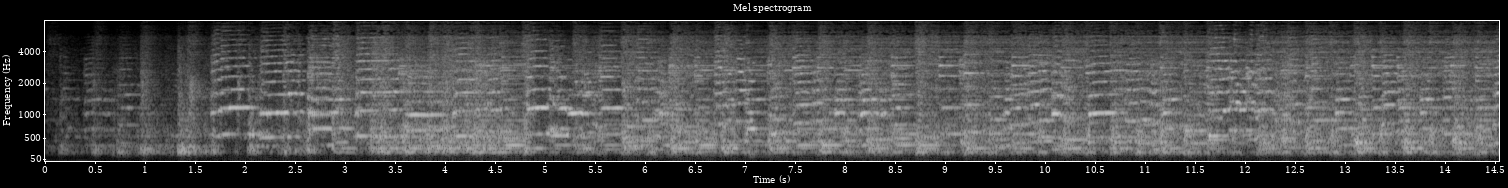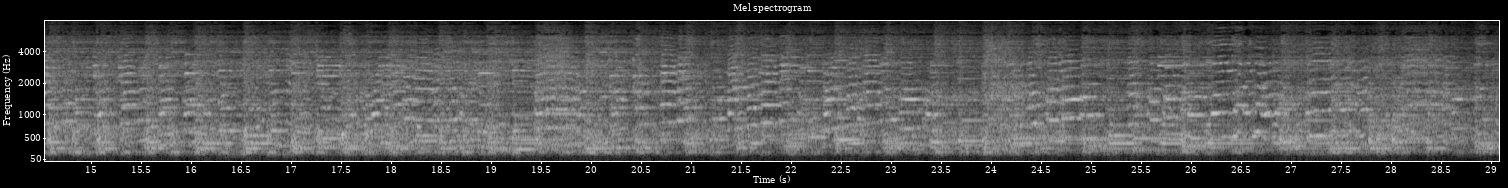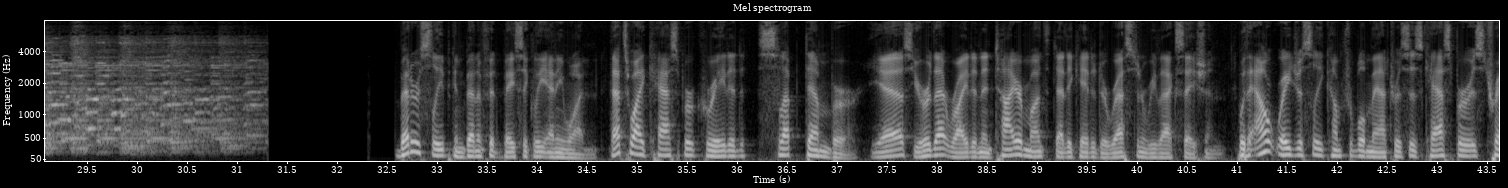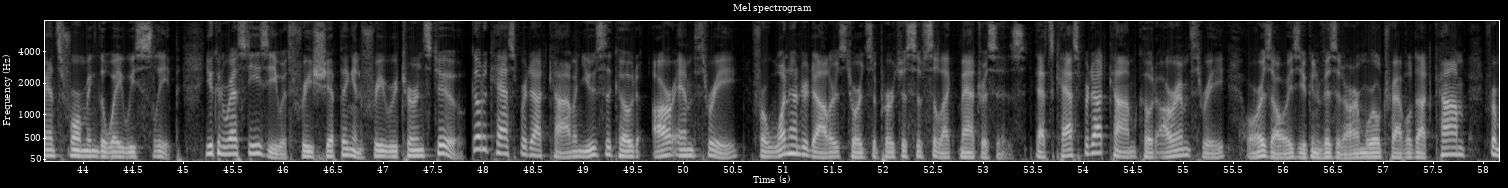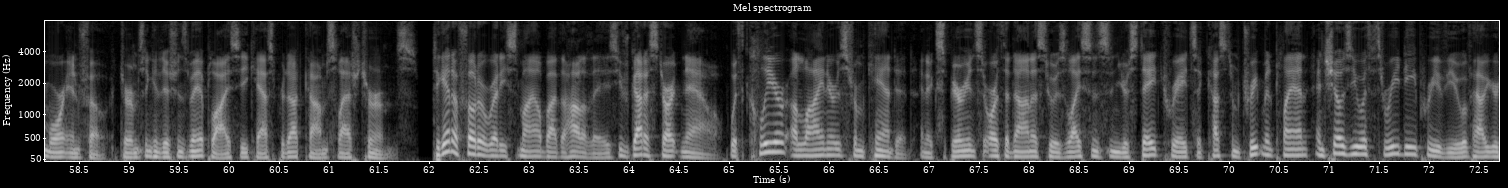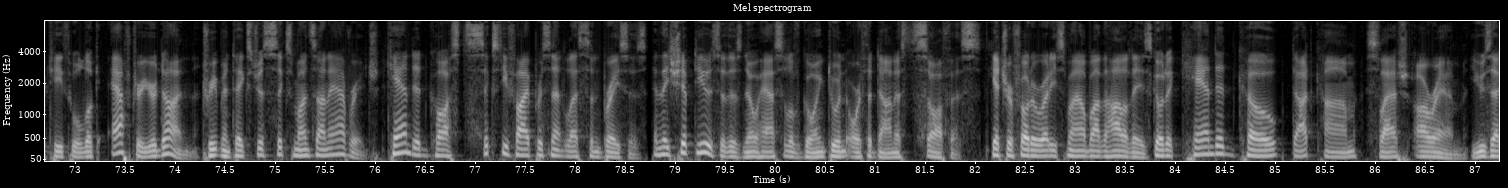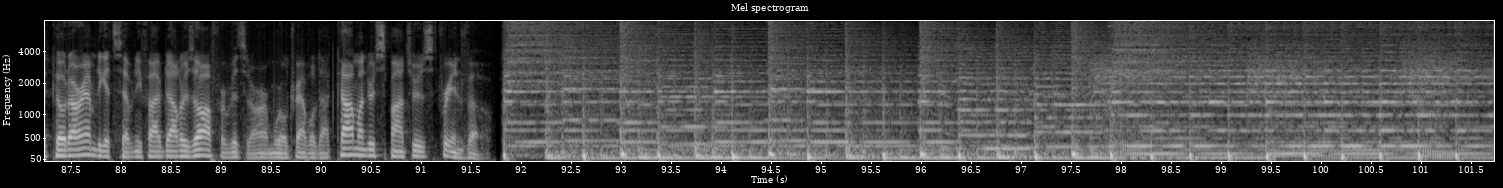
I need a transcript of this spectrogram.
Better sleep can benefit basically anyone. That's why Casper created Sleptember. Yes, you heard that right, an entire month dedicated to rest and relaxation. With outrageously comfortable mattresses, Casper is transforming the way we sleep. You can rest easy with free shipping and free returns too. Go to casper.com and use the code RM3 for $100 towards the purchase of select mattresses. That's casper.com, code RM3, or as always, you can visit rmworldtravel.com for more info. Terms and conditions may apply. See casper.com slash terms. To get a photo ready smile by the holidays, you've got to start now. With clear aligners from Candid, an experienced orthodontist who is licensed in your state creates a custom treatment plan and shows you a 3D preview of how your teeth will look after you're done. Treatment takes just six months on average. Candid costs 65% less than braces, and they ship you so there's no hassle of going to an orthodontist's office. Get your photo ready smile by the holidays. Go to candidco.com slash RM. Use that code RM to get $75 off or visit rmworldtravel.com under sponsors for info.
